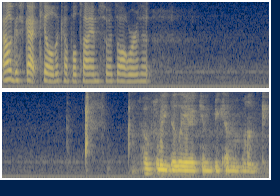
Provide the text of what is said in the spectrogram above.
Algus got killed a couple times, so it's all worth it. Hopefully, Delita can become a monk.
